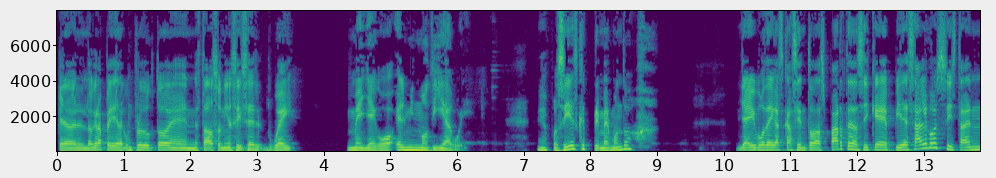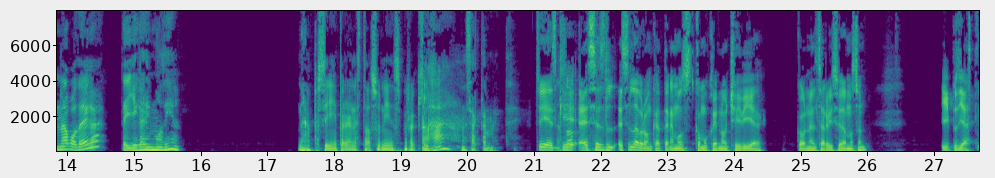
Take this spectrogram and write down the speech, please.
que logra pedir algún producto en Estados Unidos y dice, güey, me llegó el mismo día, güey. Y yo, Pues sí, es que primer mundo. Y hay bodegas casi en todas partes, así que pides algo, si está en una bodega, te llega el mismo día. Ah, pues sí, pero en Estados Unidos, pero aquí. Ajá, exactamente. Sí, es que esa es, esa es la bronca. Tenemos como que noche y día con el servicio de Amazon y pues ya est-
